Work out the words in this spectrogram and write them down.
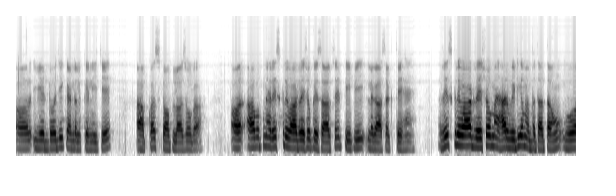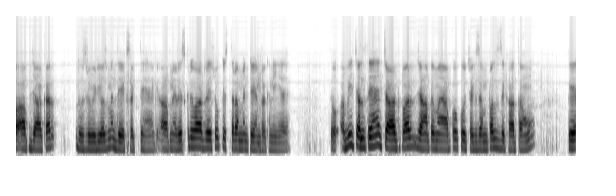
और ये डोजी कैंडल के नीचे आपका स्टॉप लॉस होगा। और आप अपने रिस्क रिवार्ड रेशो के हिसाब से टीपी लगा सकते हैं। रिस्क रिवार्ड रेशो मैं हर वीडियो में बताता हूँ, वो आप जाकर दूसरी वीडियोस में देख सकते हैं कि आपने रिस्क रिवार्ड रेशो किस तरह मेंटेन रखनी है। तो अभी चलते हैं चार्ट पर, जहाँ पे मैं आपको कुछ एग्जांपल्स दिखाता हूँ कि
